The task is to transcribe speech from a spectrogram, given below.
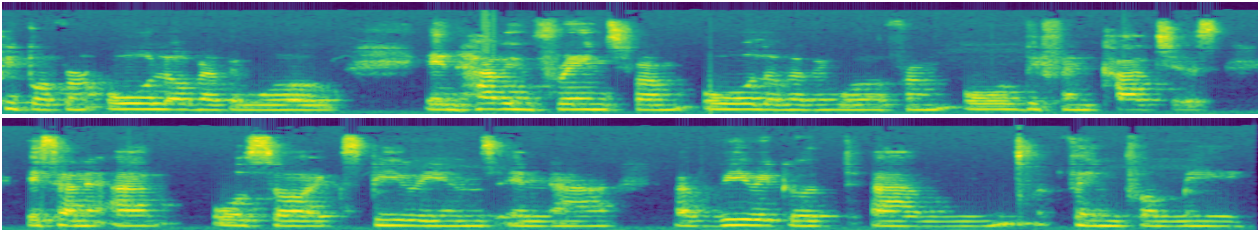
people from all over the world and having friends from all over the world from all different cultures is an uh, also experience and uh, a very good um, thing for me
